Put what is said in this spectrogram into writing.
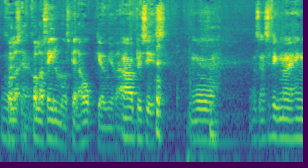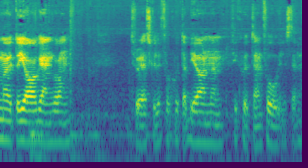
Och Kolla, sen- kolla film och spela hockey ungefär. Ja, precis. Och, och sen så fick man hänga ut och jaga en gång. Tror jag skulle få skjuta björn, men fick skjuta en fågel istället.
